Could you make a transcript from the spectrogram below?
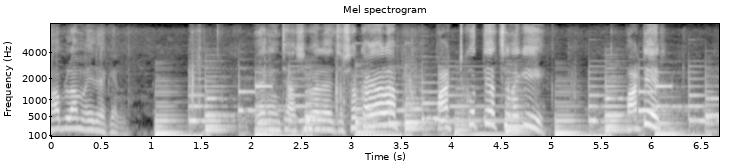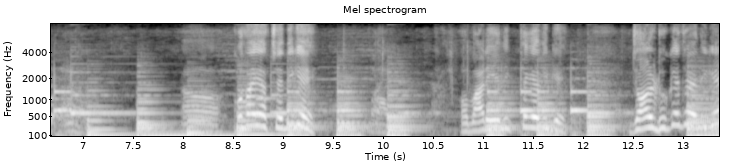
ভাবলাম এই দেখেন। দেখেন চাষি ভাই আছে। সব কাকারা পাট করতে যাচ্ছে নাকি? পাটের? কোথায় যাচ্ছে এদিকে? ও বাড়ি এদিক থেকে এদিকে। জল ঢুকেছে এদিকে?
